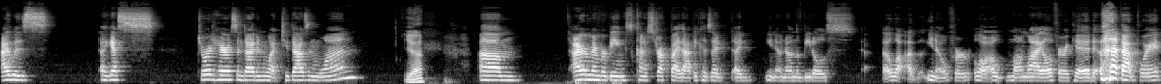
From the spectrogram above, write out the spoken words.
I was, I guess George Harrison died in what 2001. Yeah. Um, I remember being kind of struck by that because I I you know known the Beatles a lot you know for a, a long while for a kid at that point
